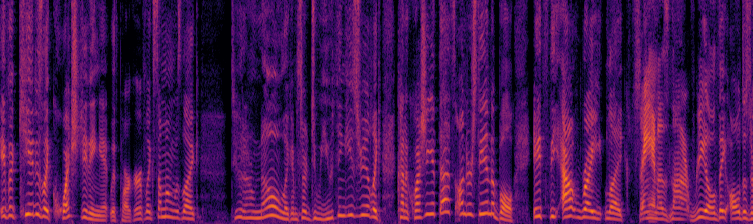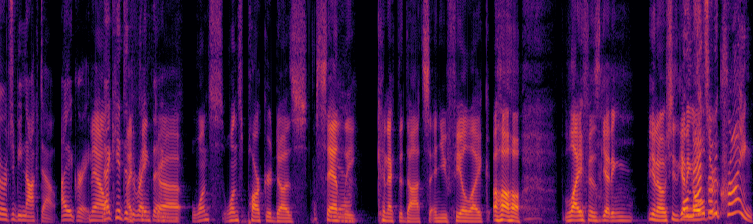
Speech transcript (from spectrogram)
if a kid is like questioning it with Parker, if like someone was like. Dude, I don't know. Like, I'm sorry. Do you think he's real? Like, kind of questioning it. That's understandable. It's the outright like Santa's not real. They all deserve to be knocked out. I agree. Now that kid did I the right think, thing. Uh, once once Parker does, sadly, Yeah. connect the dots, and you feel like, oh, life is getting. You know, she's getting well, Matt older. started crying.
